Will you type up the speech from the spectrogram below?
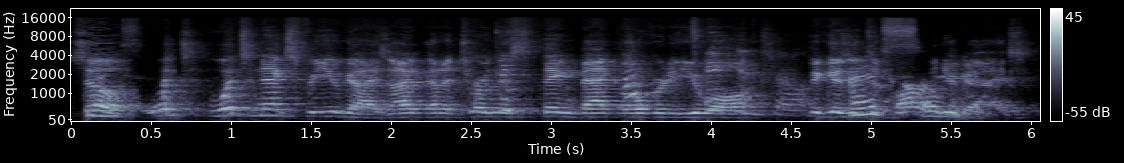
So Nice. what's what's next for you guys? I've got to turn this thing back over to you Take all control. because I it's have about so you guys.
